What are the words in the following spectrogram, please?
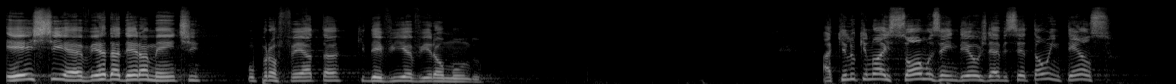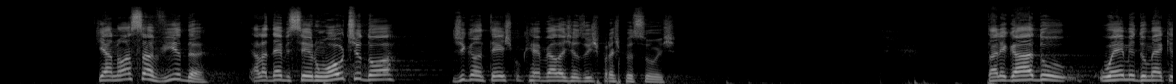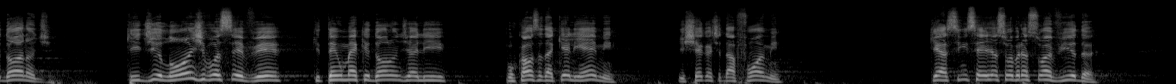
este é verdadeiramente o profeta que devia vir ao mundo. Aquilo que nós somos em Deus deve ser tão intenso que a nossa vida, ela deve ser um outdoor gigantesco que revela Jesus para as pessoas. Tá ligado o M do McDonald's? Que de longe você vê que tem um McDonald's ali por causa daquele M, e chega a te dar fome, que assim seja sobre a sua vida.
